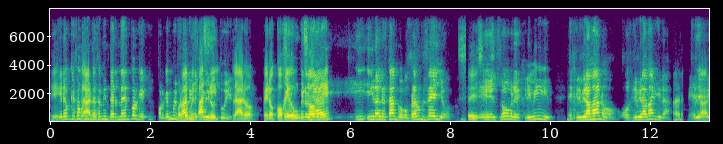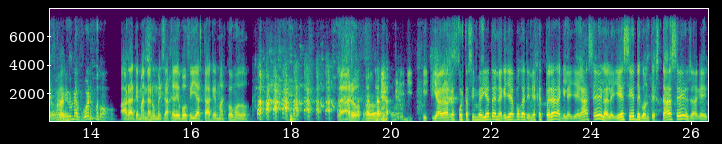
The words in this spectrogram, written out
Sí, creo que son claro. haters en internet porque, porque es muy porque es fácil escribir un claro, pero coge Pero- un pero sobre, ir al estanco, comprar un sello, Sí, el sobre, escribir, escribir a mano o escribir a máquina. Oye, claro, eso claro. requiere un esfuerzo. ahora te mandan un mensaje de voz y ya está, que es más cómodo. Claro. Y, y- y ahora la respuesta es inmediata. En aquella época tenías que esperar a que le llegase, la leyese, te contestase. O sea que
